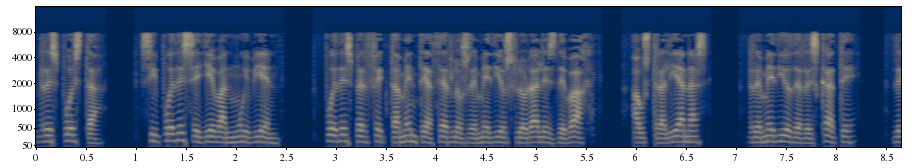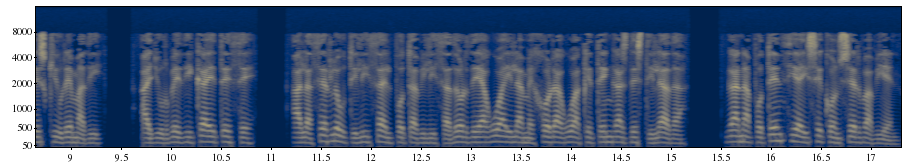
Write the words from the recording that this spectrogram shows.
Respuesta, si puedes se llevan muy bien, puedes perfectamente hacer los remedios florales de Bach, australianas, remedio de rescate, rescue remedy, etc. Al hacerlo utiliza el potabilizador de agua y la mejor agua que tengas destilada, gana potencia y se conserva bien.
